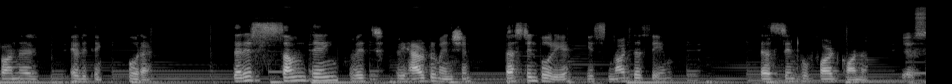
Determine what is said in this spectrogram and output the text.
कॉर्नर एवरीथिंग हो रहा है there is something which we have to mention Dustin Poirier is not the same Dustin who fought Connor yes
